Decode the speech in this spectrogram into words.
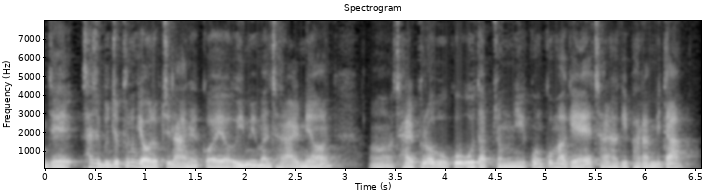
이제 사실 문제 푸는 게 어렵지는 않을 거예요. 의미만 잘 알면 어, 잘 풀어보고 오답 정리 꼼꼼하게 잘 하기 바랍니다.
